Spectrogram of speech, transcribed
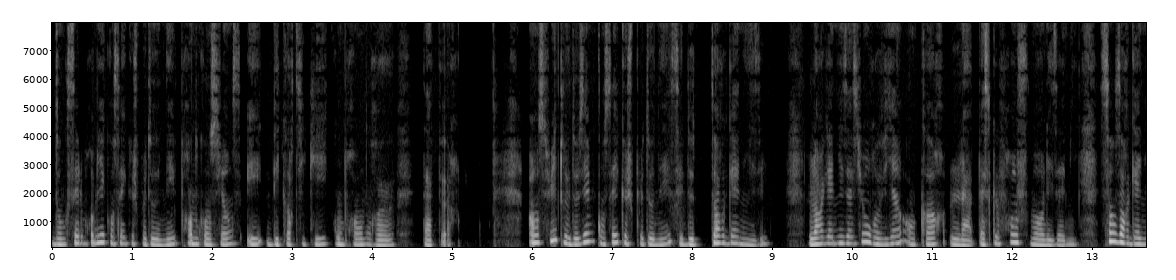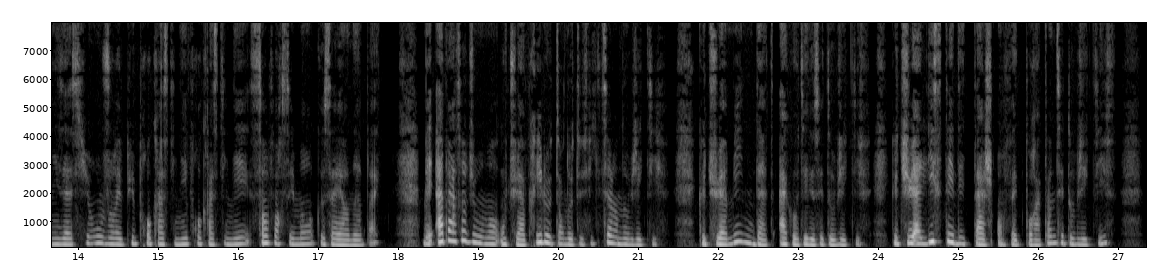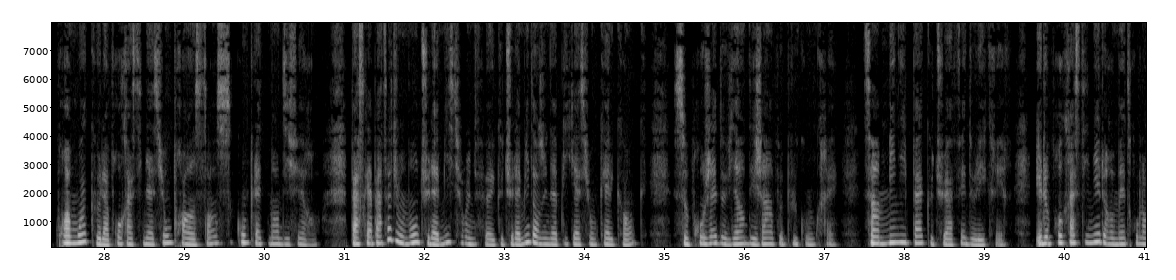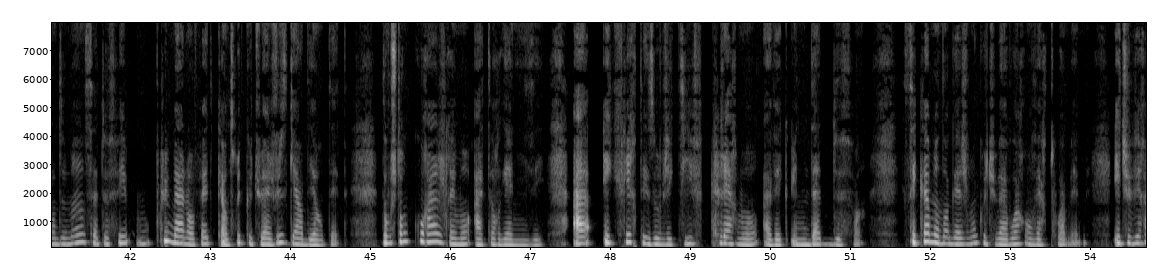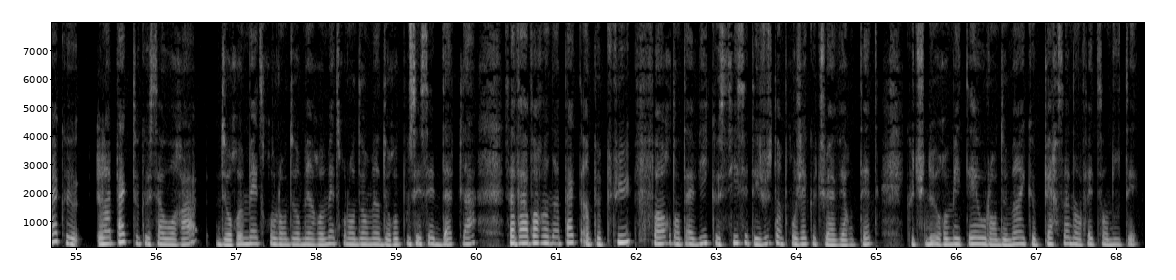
Donc c'est le premier conseil que je peux te donner, prendre conscience et décortiquer, comprendre euh, ta peur. Ensuite, le deuxième conseil que je peux donner, c'est de t'organiser. L'organisation revient encore là, parce que franchement, les amis, sans organisation, j'aurais pu procrastiner, procrastiner, sans forcément que ça ait un impact. Mais à partir du moment où tu as pris le temps de te fixer un objectif, que tu as mis une date à côté de cet objectif, que tu as listé des tâches en fait pour atteindre cet objectif, crois-moi que la procrastination prend un sens complètement différent. Parce qu'à partir du moment où tu l'as mis sur une feuille, que tu l'as mis dans une application quelconque, ce projet devient déjà un peu plus concret. C'est un mini pas que tu as fait de l'écrire. Et le procrastiner, le remettre au lendemain, ça te fait plus mal en fait qu'un truc que tu as juste gardé en tête. Donc je t'encourage vraiment à t'organiser, à écrire tes objectifs clairement avec une date de fin. C'est comme un engagement que tu vas avoir envers toi-même. Et tu verras que l'impact que ça aura de remettre au lendemain, remettre au lendemain, de repousser cette date-là, ça va avoir un impact un peu plus fort dans ta vie que si c'était juste un projet que tu avais en tête, que tu ne remettais au lendemain et que personne en fait s'en doutait.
